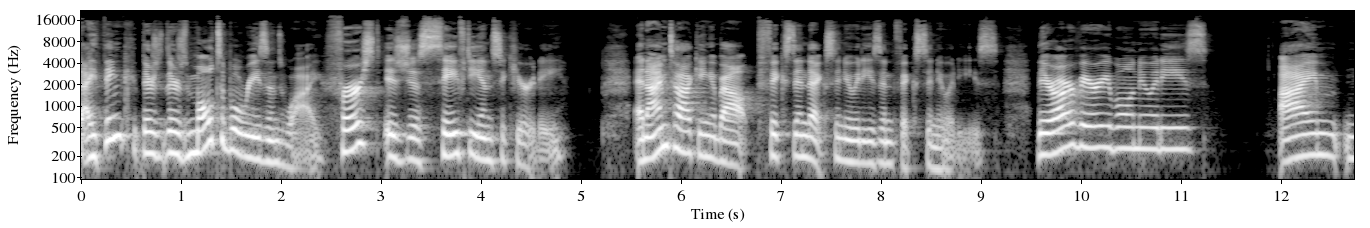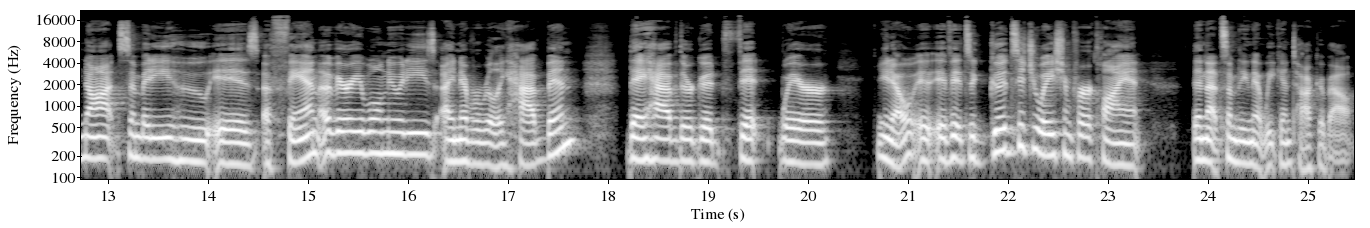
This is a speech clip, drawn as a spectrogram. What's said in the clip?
I think there's there's multiple reasons why. First is just safety and security. And I'm talking about fixed index annuities and fixed annuities. There are variable annuities. I'm not somebody who is a fan of variable annuities. I never really have been. They have their good fit where, you know, if it's a good situation for a client, then that's something that we can talk about.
